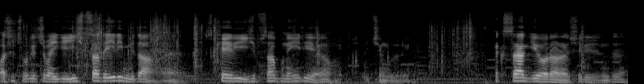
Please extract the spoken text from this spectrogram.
아실지 모르겠지만 이게 24대 1입니다. 스케일이 24분의 1이에요. 이 친구들이 헥사기어라는 시리즈인데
